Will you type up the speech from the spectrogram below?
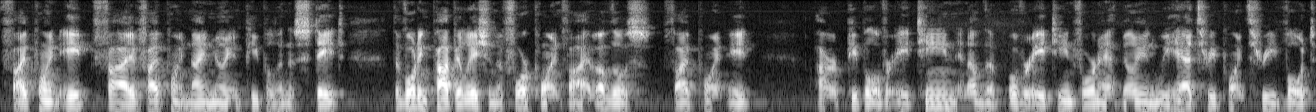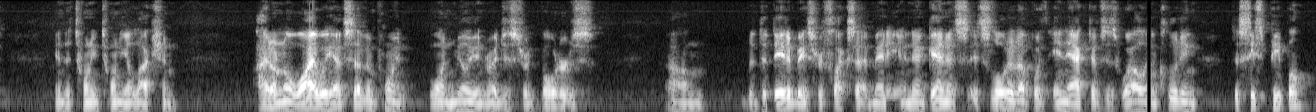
5.85, 5.9 million people in the state. The voting population of 4.5 of those 5.8 are people over 18, and of the over 18, four and a half million, we had 3.3 vote in the 2020 election. I don't know why we have 7.1 million registered voters um, the, database reflects that many. And again, it's it's loaded up with inactives as well, including deceased people.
